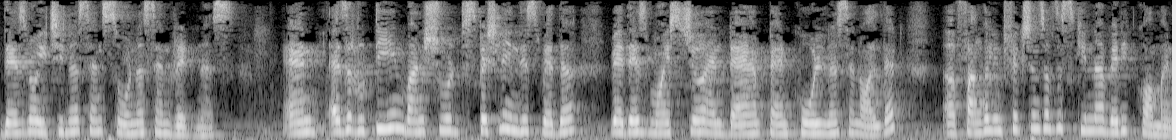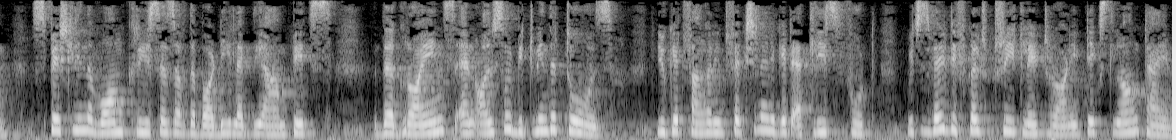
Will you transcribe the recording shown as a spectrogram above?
there is no itchiness and soreness and redness. And as a routine, one should, especially in this weather where there is moisture and damp and coldness and all that, uh, fungal infections of the skin are very common, especially in the warm creases of the body like the armpits, the groins, and also between the toes. You get fungal infection and you get athlete's foot which is very difficult to treat later on it takes long time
